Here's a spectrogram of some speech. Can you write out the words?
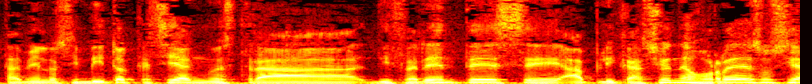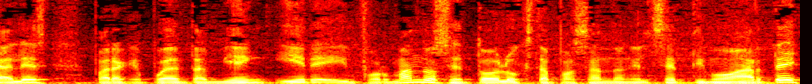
también los invito a que sigan nuestras diferentes eh, aplicaciones o redes sociales para que puedan también ir eh, informándose todo lo que está pasando en el séptimo arte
